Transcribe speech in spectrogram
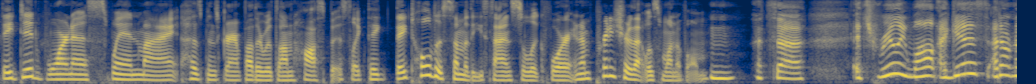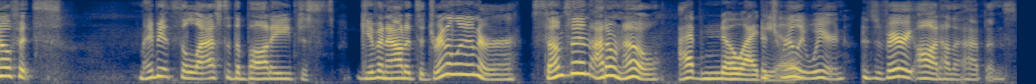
they did warn us when my husband's grandfather was on hospice. Like they they told us some of these signs to look for, and I'm pretty sure that was one of them. Mm, that's uh it's really wild. I guess I don't know if it's maybe it's the last of the body just giving out its adrenaline or something. I don't know. I have no idea. It's really weird. It's very odd how that happens.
